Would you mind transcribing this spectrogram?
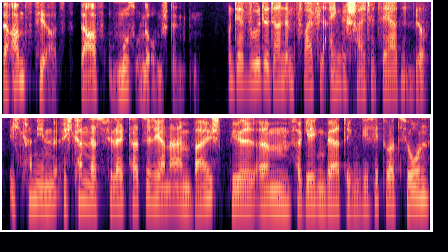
Der Amtstierarzt darf und muss unter Umständen. Und der würde dann im Zweifel eingeschaltet werden. Ja. Ich kann Ihnen, ich kann das vielleicht tatsächlich an einem Beispiel ähm, vergegenwärtigen. Die Situation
